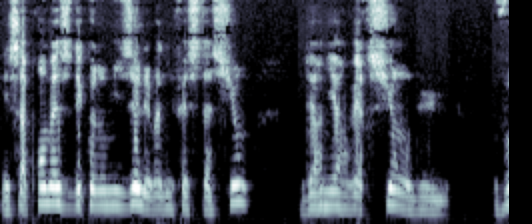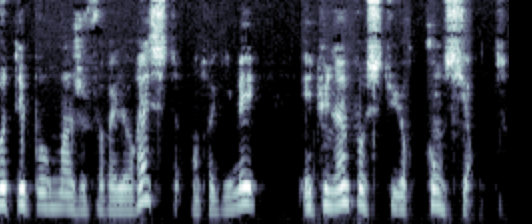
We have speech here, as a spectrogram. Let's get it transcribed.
et sa promesse d'économiser les manifestations, dernière version du Votez pour moi, je ferai le reste, entre guillemets, est une imposture consciente.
